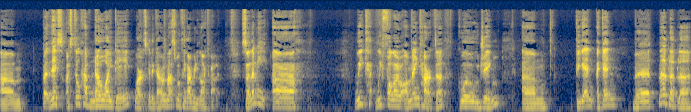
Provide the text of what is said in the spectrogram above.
Um, but this, I still have no idea where it's going to go, and that's one thing I really like about it. So let me, uh, we we follow our main character, Guo Jing. Um, the end, again, the blah, blah, blah,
